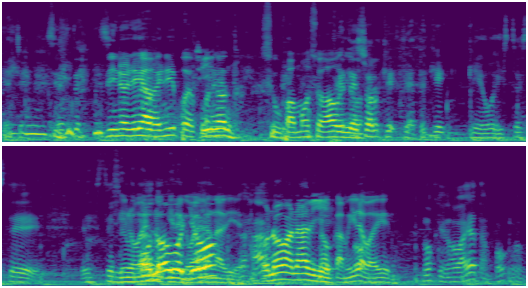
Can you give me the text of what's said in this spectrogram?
si, si no llega a venir, puede Sí, poner no- su famoso audio. Fíjate, solo que, fíjate que, que oíste este... este Si no, él no O no yo, nadie. Ajá. o no va nadie. No, Camila va a ir. No, que no vaya tampoco.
